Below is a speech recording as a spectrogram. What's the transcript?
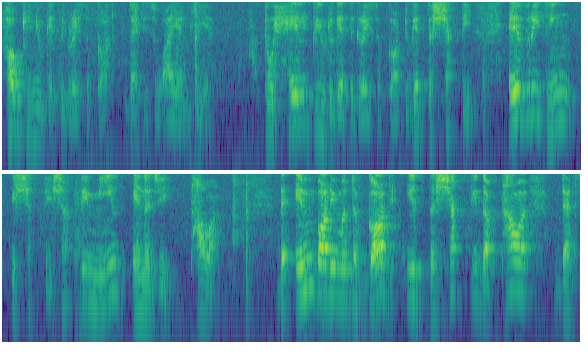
How can you get the grace of God? That is why I'm here. To help you to get the grace of God, to get the Shakti. Everything is Shakti. Shakti means energy, power. The embodiment of God is the Shakti, the power that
